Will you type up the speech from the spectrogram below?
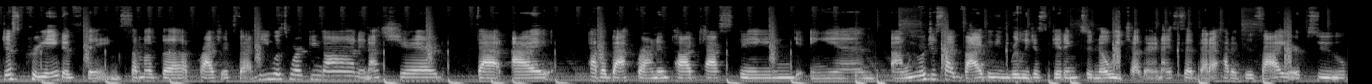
just creative things, some of the projects that he was working on. And I shared that I have a background in podcasting and um, we were just like vibing and really just getting to know each other. And I said that I had a desire to,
